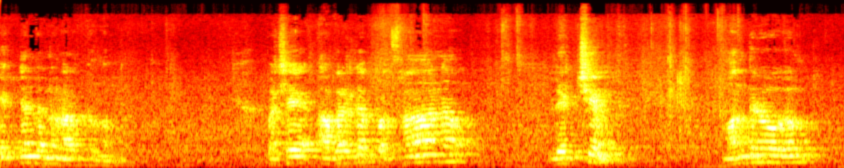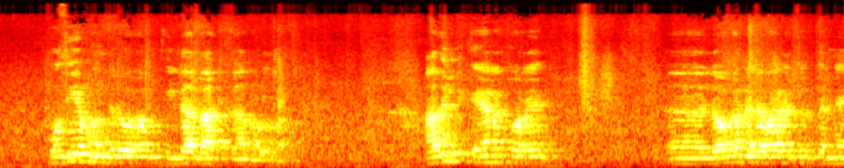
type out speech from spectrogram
യജ്ഞം തന്നെ നടത്തുന്നുണ്ട് പക്ഷേ അവരുടെ പ്രധാന ലക്ഷ്യം മന്ത്രിരോഗം പുതിയ മന്ത്രിരോഗം ഇല്ലാതാക്കുക എന്നുള്ളതാണ്. അതിൽ ഏറെക്കുറെ ലോക നിലവാരത്തിൽ തന്നെ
